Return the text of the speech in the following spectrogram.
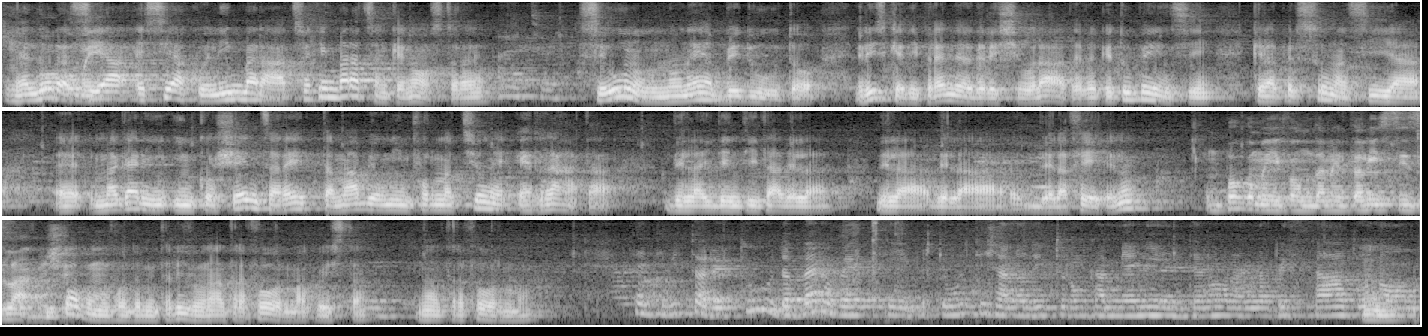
E allora si ha, e si ha quell'imbarazzo, che imbarazzo anche nostro, eh? eh certo. se uno non è avveduto rischia di prendere delle scivolate perché tu pensi che la persona sia eh, magari in coscienza retta ma abbia un'informazione errata della identità della, della, della, della fede, no? Un po' come i fondamentalisti islamici. Un po' come il fondamentalismo, un'altra forma questa, un'altra forma. Senti Vittorio, tu davvero pensi, perché molti ci hanno detto non cambia niente, no? l'hanno arrestato, mm. no,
